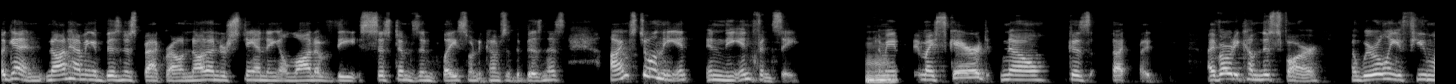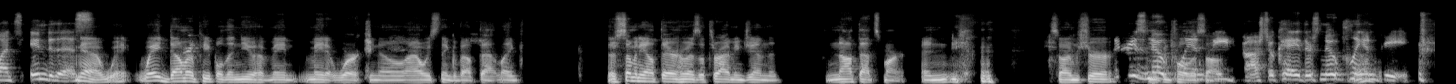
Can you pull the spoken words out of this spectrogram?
again, not having a business background, not understanding a lot of the systems in place when it comes to the business, I'm still in the in, in the infancy. Mm-hmm. I mean, am I scared? No, because I, I, I've already come this far. and we're only a few months into this. Yeah, way way dumber people than you have made made it work. You know, I always think about that. Like, there's somebody out there who has a thriving gym that not that smart, and so I'm sure there is no plan B, Josh. Okay, there's no plan yeah. B.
